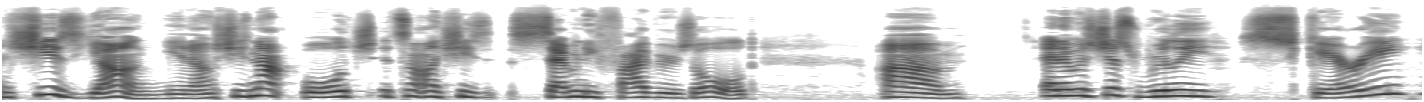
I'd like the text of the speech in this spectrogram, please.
and she's young you know she's not old it's not like she's 75 years old um and it was just really scary.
